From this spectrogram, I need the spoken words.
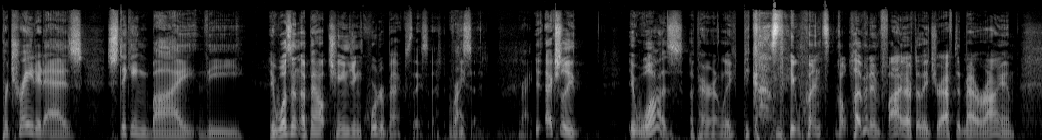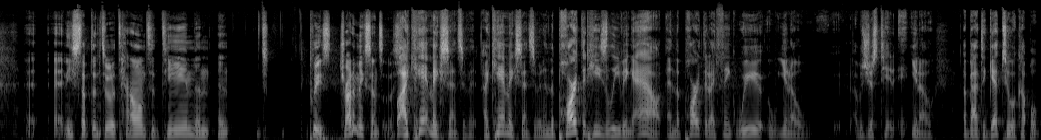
portrayed it as sticking by the It wasn't about changing quarterbacks. They said. He said. right. It, actually, it was apparently because they went 11 and five after they drafted Matt Ryan, and he stepped into a talented team. And and please try to make sense of this. Well, I can't make sense of it. I can't make sense of it. And the part that he's leaving out, and the part that I think we, you know, I was just, hit, you know, about to get to a couple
